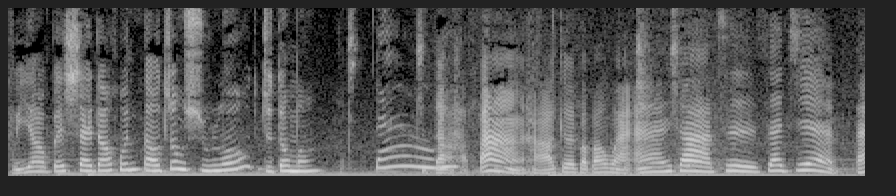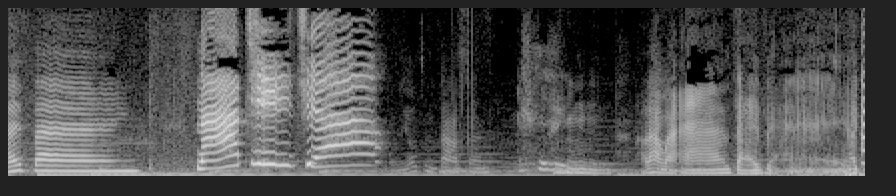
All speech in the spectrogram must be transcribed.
不要被晒到昏倒中暑喽，知道吗？知道，好棒，好，各位宝宝晚安，下次再见，拜拜。拿气球。你要这么大声？好啦，晚安，拜拜。拜拜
